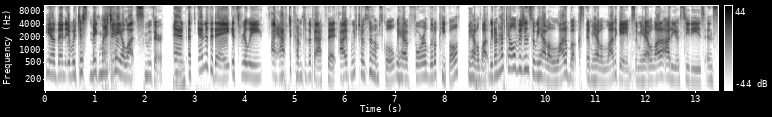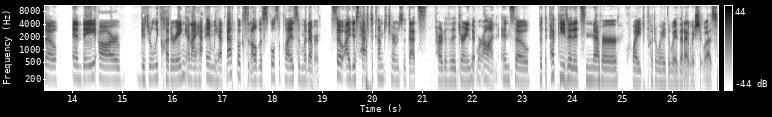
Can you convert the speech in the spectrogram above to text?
you know, then it would just make my day a lot smoother. And mm-hmm. at the end of the day, it's really I have to come to the fact that I we've chosen to homeschool. We have four little people. We have a lot. We don't have television, so we have a lot of books and we have a lot of games and we have a lot of audio CDs. And so and they are visually cluttering and I ha- and we have math books and all the school supplies and whatever. So I just have to come to terms with that's part of the journey that we're on. And so but the pet peeve it it's never quite put away the way that I wish it was.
